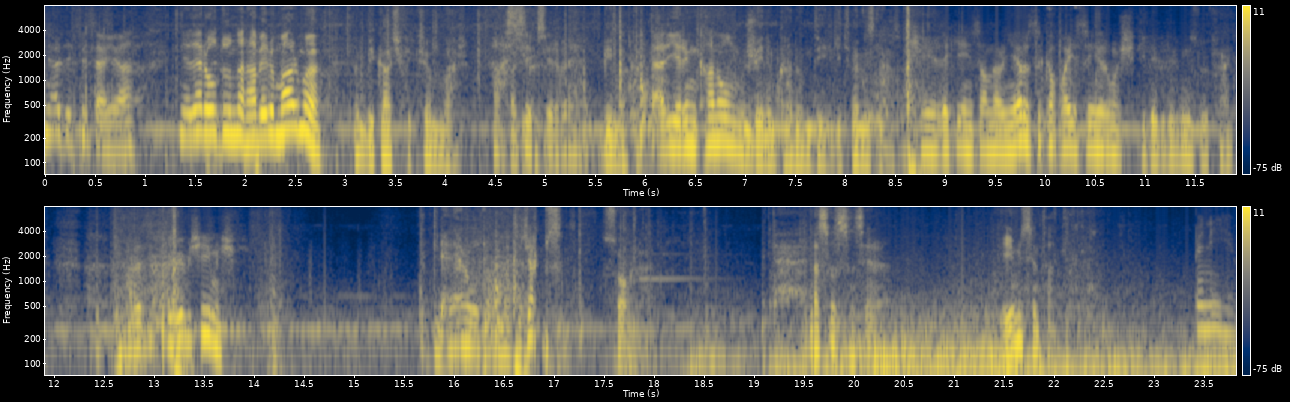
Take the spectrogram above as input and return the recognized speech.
Neredesin sen ya? Neler olduğundan haberin var mı? Birkaç fikrim var. Ah Hadi siktir kızım. be. Bin bakalım. Her yerin kan olmuş. Benim kanım değil gitmemiz lazım. Şehirdeki insanların yarısı kafayı sıyırmış. Gidebilir miyiz lütfen? Parazit gibi bir şeymiş. Neler oldu anlatacak mısın? Sonra. Nasılsın Sera? İyi misin tatlım? Ben iyiyim.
